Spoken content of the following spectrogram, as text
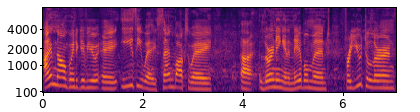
I'm now going to give you a easy way, sandbox way, uh, learning and enablement for you to learn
